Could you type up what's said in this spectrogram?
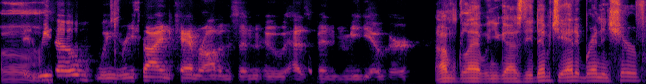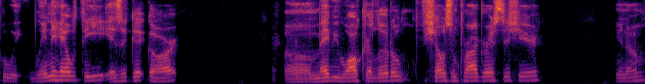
um, did we though? We re-signed Cam Robinson, who has been mediocre. I'm glad when you guys did that, but you added Brandon Scherff, who, when healthy, is a good guard. Um, maybe Walker Little show some progress this year. You know.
